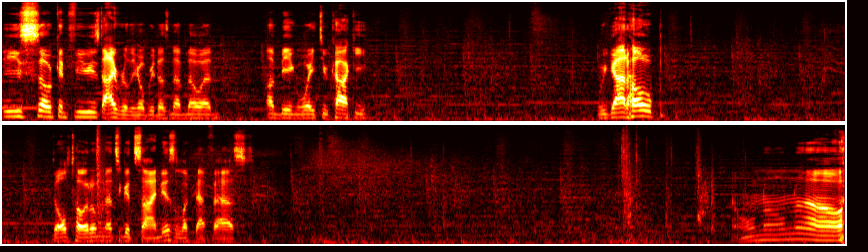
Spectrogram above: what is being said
He's so confused. I really hope he doesn't have NOED. I'm being way too cocky. We got hope. Dull totem, that's a good sign. He doesn't look that fast. No, no.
